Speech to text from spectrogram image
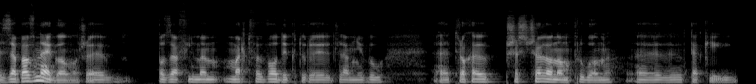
zabawnego. Może poza filmem Martwe Wody, który dla mnie był E, trochę przestrzeloną próbą e, takiej,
